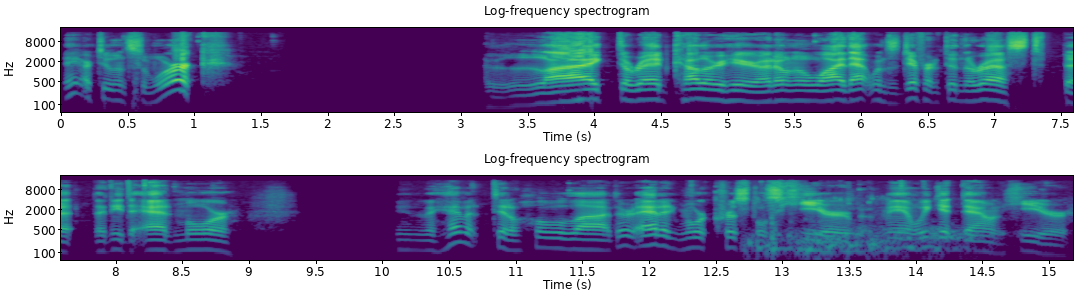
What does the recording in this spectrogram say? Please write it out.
They are doing some work. I like the red color here. I don't know why that one's different than the rest, but they need to add more. And they haven't did a whole lot. They're adding more crystals here, but man, we get down here.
